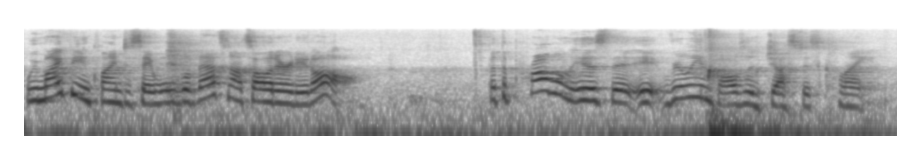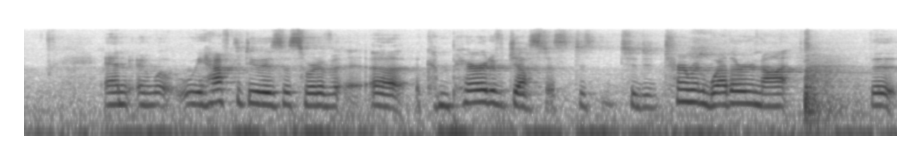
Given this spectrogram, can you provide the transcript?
we might be inclined to say, well, well, that's not solidarity at all. But the problem is that it really involves a justice claim. And, and what we have to do is a sort of a, a comparative justice to, to determine whether or not the,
